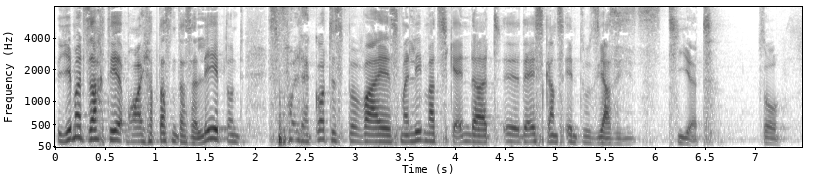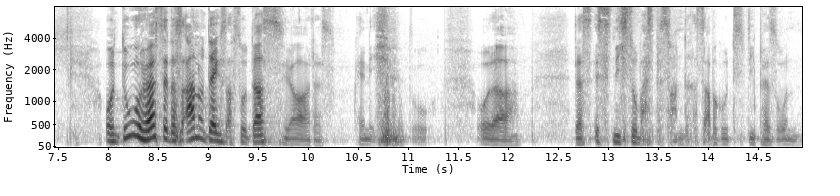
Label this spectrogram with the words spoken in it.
Jemand sagt dir, boah, ich habe das und das erlebt und es ist voll der Gottesbeweis, mein Leben hat sich geändert, äh, der ist ganz enthusiastiert. So. Und du hörst dir das an und denkst, ach so, das, ja, das kenne ich. So. Oder das ist nicht so was Besonderes. Aber gut, die Person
